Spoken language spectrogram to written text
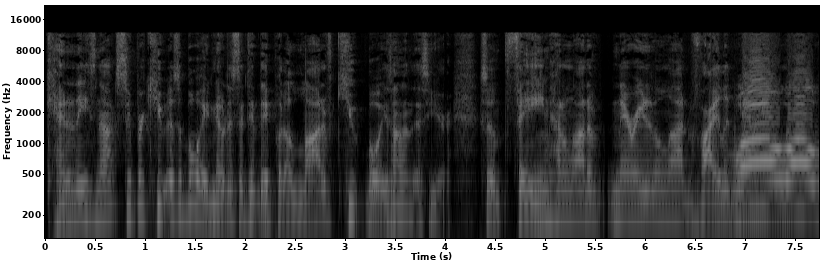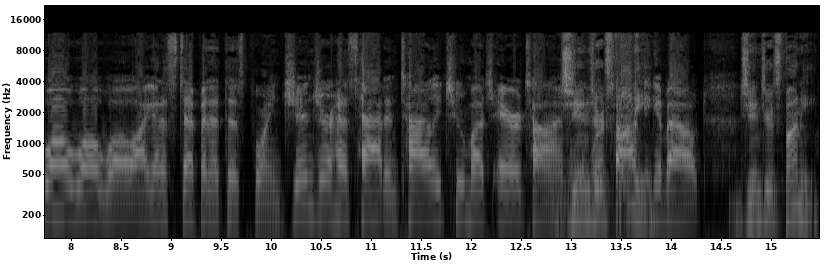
Kennedy's not super cute as a boy. Notice that they put a lot of cute boys on this year. So Fame had a lot of narrated a lot. Violet. Whoa, whoa, whoa, whoa, whoa! I gotta step in at this point. Ginger has had entirely too much airtime. Ginger's we're funny. talking about. Ginger's funny.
